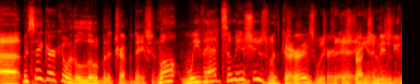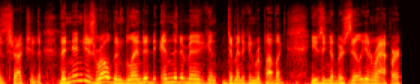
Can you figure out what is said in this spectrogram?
Uh, We say Gurkha with a little bit of trepidation. well, we've had some issues with Gurkhas, with true. uh, you Construction know, with construction. The Ninjas rolled and blended in the Dominican Dominican Republic using a Brazilian wrapper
